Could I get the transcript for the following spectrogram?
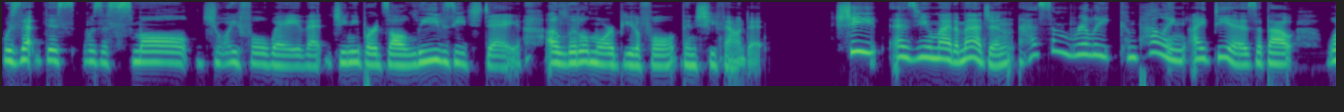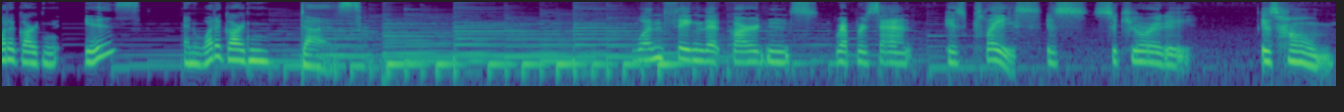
was that this was a small, joyful way that Jeannie Birdsall leaves each day a little more beautiful than she found it. She, as you might imagine, has some really compelling ideas about what a garden is and what a garden does. One thing that gardens represent is place, is security, is home.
